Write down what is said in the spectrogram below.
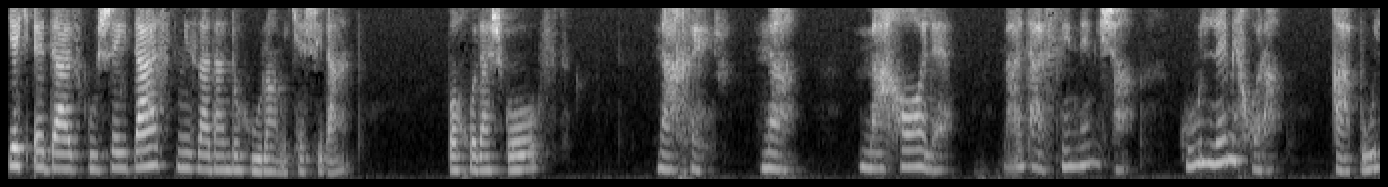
یک عده از گوشه دست می زدند و هورا می کشیدند. با خودش گفت نه خیر نه محاله من تسلیم نمیشم گول نمی‌خورم قبول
